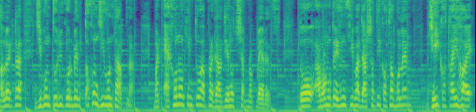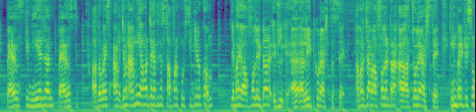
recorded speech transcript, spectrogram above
ভালো একটা জীবন তৈরি করবেন, তখন জীবনটা আপনার। বাট এখনও কিন্তু আপনার গার্জিয়ান হচ্ছে আপনার প্যারেন্টস তো আমার মতো এজেন্সি বা যার সাথেই কথা বলেন, যেই কথাই হয় প্যারেন্টসকে নিয়ে যান প্যারেন্টস আদারওয়াইজ যেমন আমি আমার জায়গা থেকে সাফার করছি কীরকম যে ভাই অফার লেটার লেট করে আসতেছে। আবার যারা অফার লেটার চলে আসছে ইনভাইটেশন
